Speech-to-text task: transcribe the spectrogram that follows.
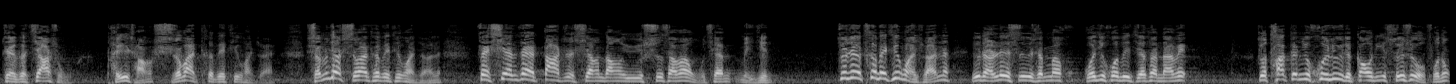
这个家属赔偿十万特别提款权。什么叫十万特别提款权呢？在现在大致相当于十三万五千美金。就这个特别提款权呢，有点类似于什么国际货币结算单位。就它根据汇率的高低随时有浮动，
